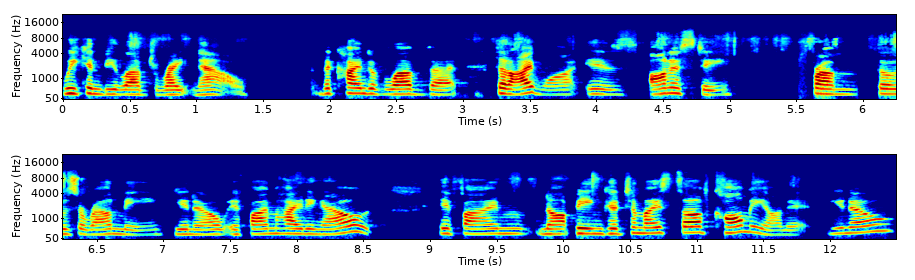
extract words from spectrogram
we can be loved right now. The kind of love that that i want is honesty from those around me you know? If i'm hiding out if i'm not being good to myself call me on it you know?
